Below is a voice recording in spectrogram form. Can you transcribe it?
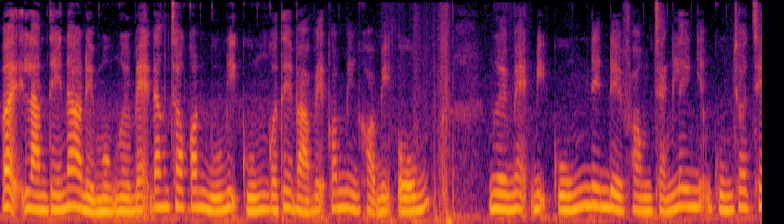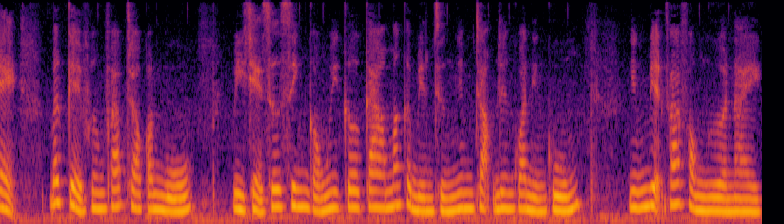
Vậy làm thế nào để một người mẹ đang cho con bú bị cúm có thể bảo vệ con mình khỏi bị ốm? Người mẹ bị cúm nên đề phòng tránh lây nhiễm cúm cho trẻ, bất kể phương pháp cho con bú, vì trẻ sơ sinh có nguy cơ cao mắc các biến chứng nghiêm trọng liên quan đến cúm. Những biện pháp phòng ngừa này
